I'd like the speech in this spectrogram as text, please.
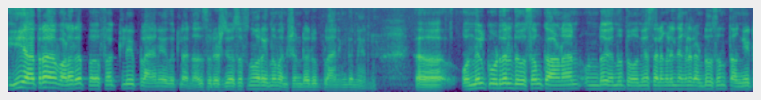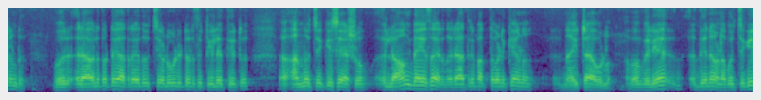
ഈ യാത്ര വളരെ പെർഫെക്റ്റ്ലി പ്ലാൻ ചെയ്തിട്ടില്ലായിരുന്നു. അത് സുരേഷ് ജോസഫ് എന്ന് പറയുന്ന മനുഷ്യന്റെ ഒരു പ്ലാനിങ് തന്നെയായിരുന്നു. ഒന്നിൽ കൂടുതൽ ദിവസം കാണാൻ ഉണ്ട് എന്ന് തോന്നിയ സ്ഥലങ്ങളിൽ ഞങ്ങൾ രണ്ടു ദിവസം തങ്ങിയിട്ടുണ്ട്. ഒരു രാവിലെ തൊട്ട് യാത്ര ചെയ്ത് ഉച്ചയോട് കൂടിയിട്ട് ഒരു സിറ്റിയിൽ എത്തിയിട്ട് അന്ന് ഉച്ചയ്ക്ക് ശേഷവും ലോങ് ഡേയ്സ് ആയിരുന്നു. രാത്രി പത്ത് മണിക്കാണ് നൈറ്റ് ആവുള്ളൂ. അപ്പോൾ വലിയ ദിനമാണ്. അപ്പോൾ ഉച്ചയ്ക്ക്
